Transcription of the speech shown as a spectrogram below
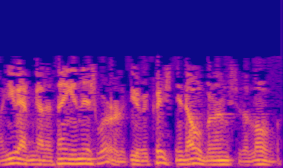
Well, you haven't got a thing in this world. If you're a Christian, it all belongs to the Lord.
